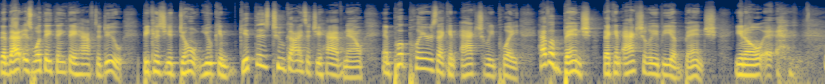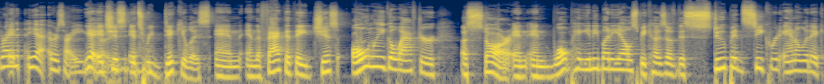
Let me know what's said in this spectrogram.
that that is what they think they have to do because you don't. You can get these two guys that you have now and put players that can actually play. Have a bench that can actually be a bench. You know, right? yeah. Or sorry. yeah, it's just it's ridiculous, and and the fact that they just only go after a star and and won't pay anybody else because of this stupid secret analytic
